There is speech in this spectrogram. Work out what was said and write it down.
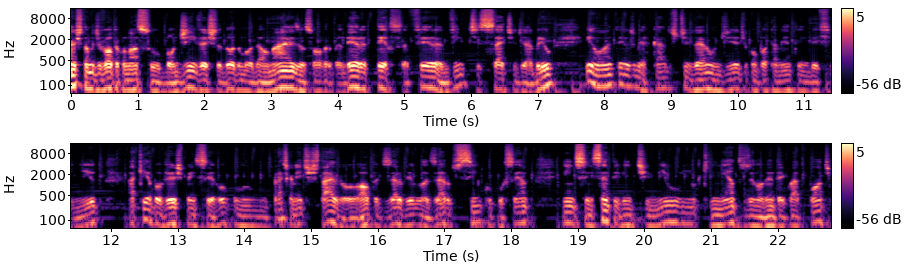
Olá, estamos de volta com o nosso Bom Dia Investidor do Modal Mais. Eu sou Álvaro Bandeira, terça-feira, 27 de abril. E ontem os mercados tiveram um dia de comportamento indefinido. Aqui a Bovespa encerrou com praticamente estável, alta de 0,05%, índice em 120.594 pontos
